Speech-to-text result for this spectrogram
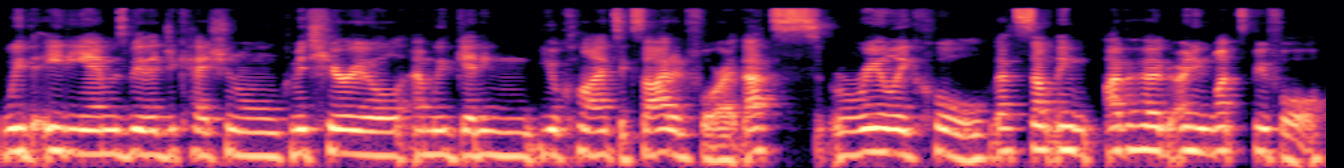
with EDMs, with educational material, and with getting your clients clients excited for it. That's really cool. That's something I've heard only once before,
